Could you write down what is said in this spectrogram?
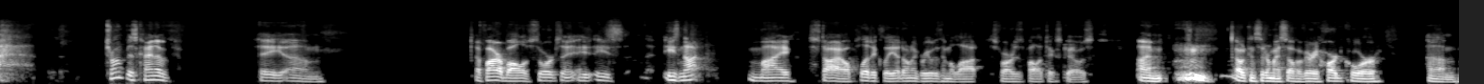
Trump is kind of a um, a fireball of sorts. He's he's not my style politically. I don't agree with him a lot as far as his politics goes. I'm I would consider myself a very hardcore um,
